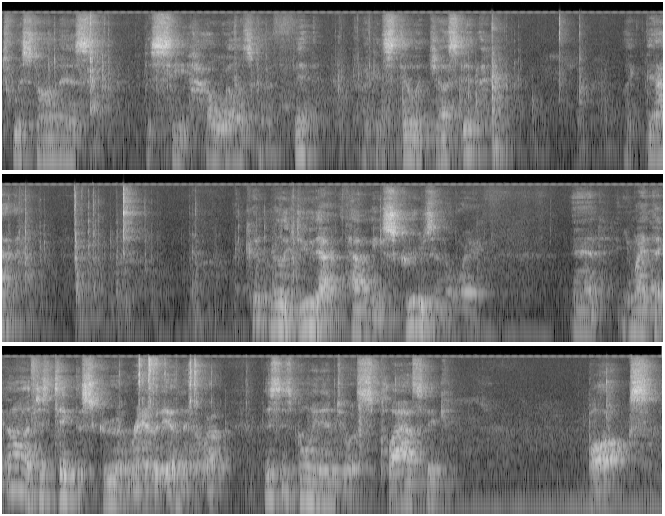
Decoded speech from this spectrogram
twist on this to see how well it's going to fit. I can still adjust it like that. I couldn't really do that with having these screws in the way. And you might think, oh, just take the screw and ram it in there. Well, this is going into a plastic box.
